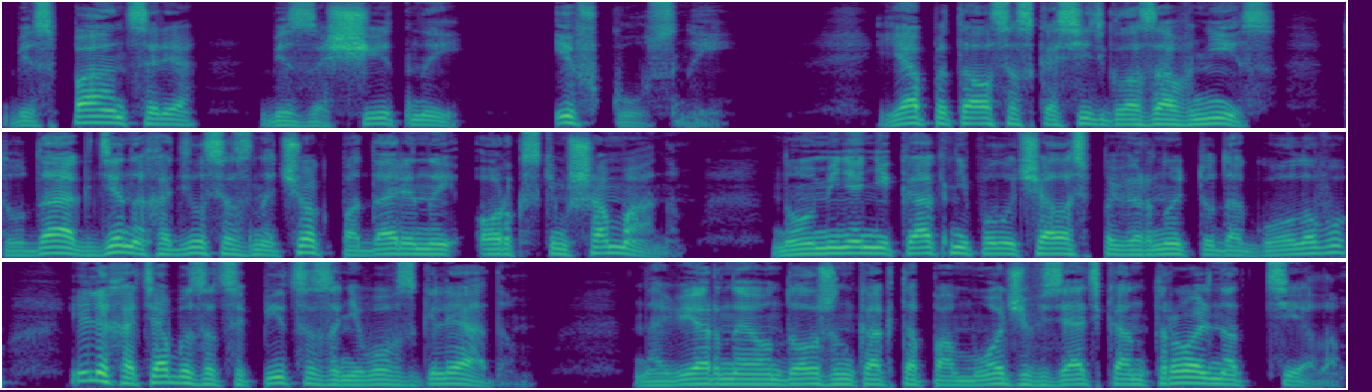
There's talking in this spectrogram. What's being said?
без панциря, беззащитный и вкусный. Я пытался скосить глаза вниз, туда, где находился значок, подаренный оркским шаманом, но у меня никак не получалось повернуть туда голову или хотя бы зацепиться за него взглядом. Наверное, он должен как-то помочь взять контроль над телом.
